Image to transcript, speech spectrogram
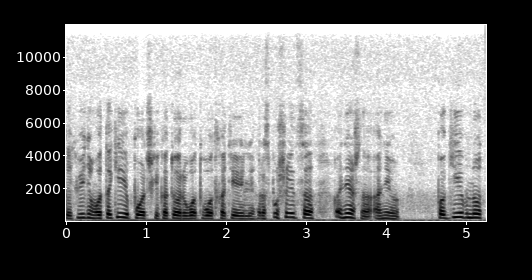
Как видим, вот такие почки, которые вот-вот хотели распушиться, конечно, они погибнут,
